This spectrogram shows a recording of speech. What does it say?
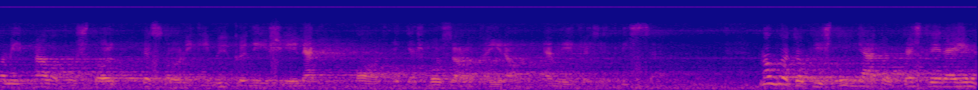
ami Pálapostól Tesszaloniki működésének a egyes mozzanataira emlékezik vissza. Magatok is tudjátok, testvéreim,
